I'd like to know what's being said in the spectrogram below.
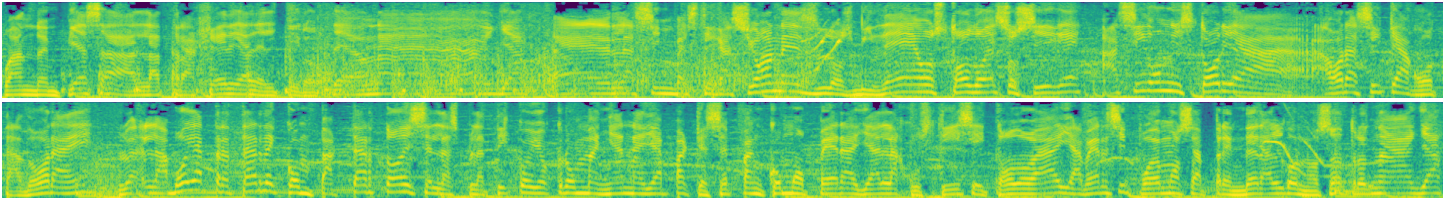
cuando empieza la tragedia del tiroteo. Eh, las investigaciones, los videos, todo eso sigue. Ha sido una historia ahora sí que agotadora, ¿eh? La voy a tratar de compactar todo y se las platico yo creo mañana ya para que sepan cómo opera ya la justicia y todo, y a ver si podemos aprender algo nosotros, nada, ya.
